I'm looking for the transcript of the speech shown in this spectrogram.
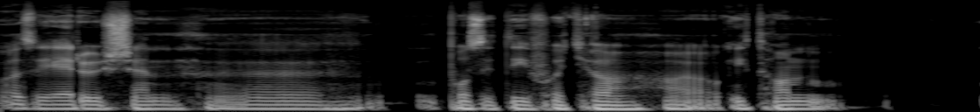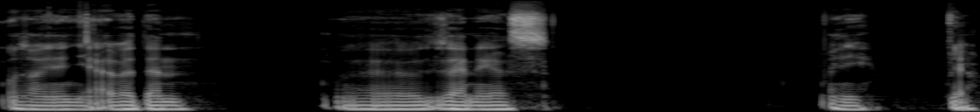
azért erősen pozitív, hogyha ha itthon az anyanyelveden ö, zenélsz. Ennyi. Ja.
